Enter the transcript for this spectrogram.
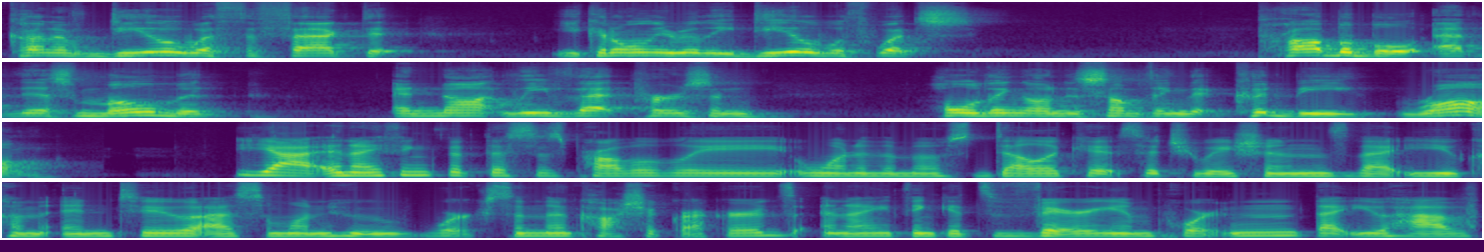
kind of deal with the fact that you can only really deal with what's probable at this moment and not leave that person holding on to something that could be wrong? Yeah, and I think that this is probably one of the most delicate situations that you come into as someone who works in the Akashic records. And I think it's very important that you have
